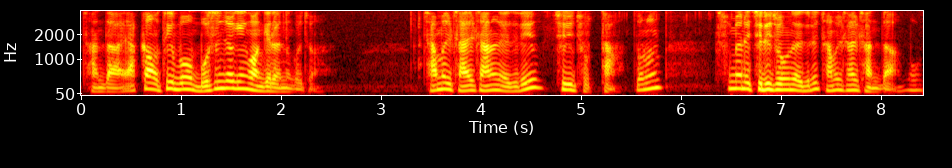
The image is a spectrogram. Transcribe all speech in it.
잔다. 약간 어떻게 보면 모순적인 관계라는 거죠. 잠을 잘 자는 애들이 질이 좋다. 또는 수면의 질이 좋은 애들이 잠을 잘 잔다. 뭐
